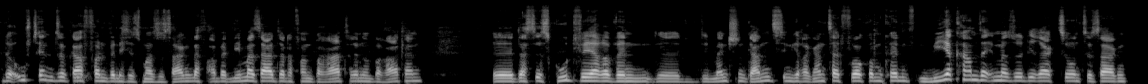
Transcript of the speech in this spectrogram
unter Umständen sogar von, wenn ich es mal so sagen darf, Arbeitnehmerseite oder von Beraterinnen und Beratern, äh, dass es gut wäre, wenn äh, die Menschen ganz in ihrer Ganzheit vorkommen können. Mir kam da immer so die Reaktion zu sagen,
